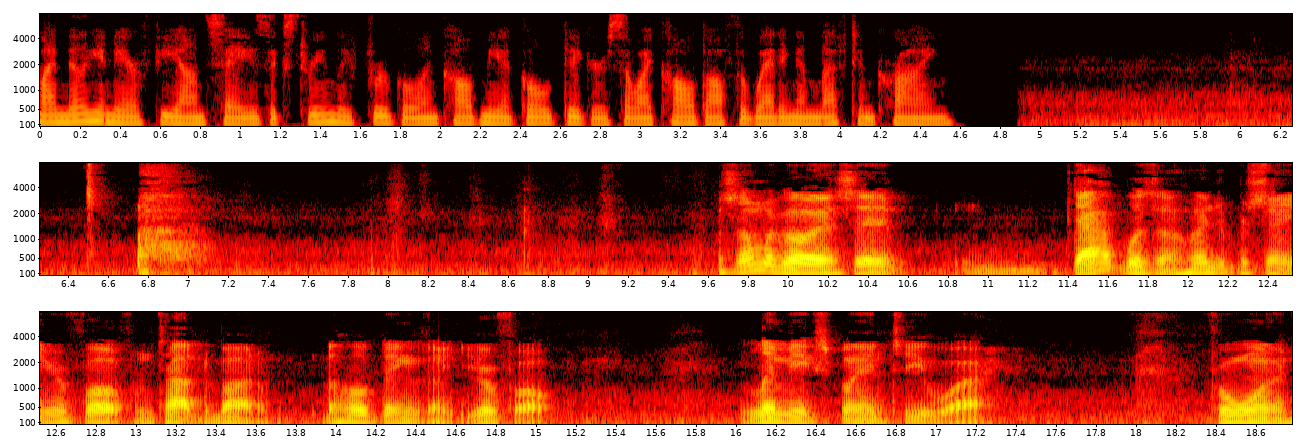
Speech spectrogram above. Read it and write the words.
My millionaire fiance is extremely frugal and called me a gold digger, so I called off the wedding and left him crying. So I'm gonna go ahead and say that was 100% your fault from top to bottom. The whole thing is your fault. Let me explain to you why. For one,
